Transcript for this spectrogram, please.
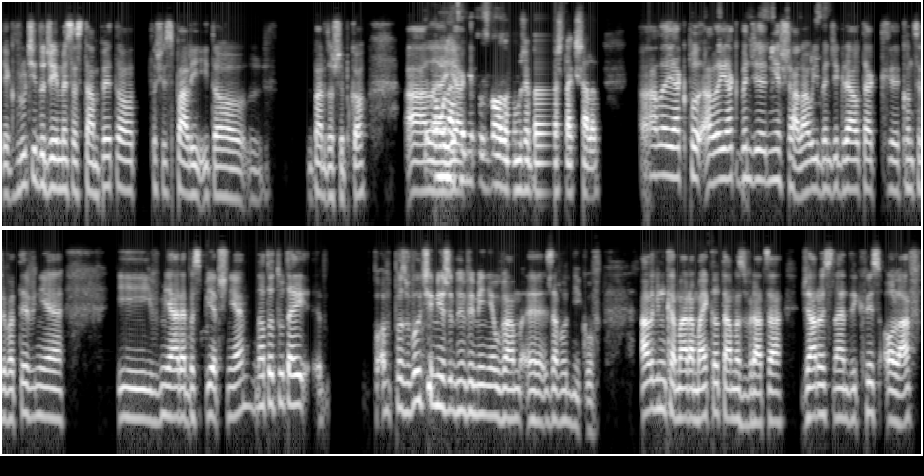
jak wróci do Jamesa Stampy, to, to się spali i to bardzo szybko. Ale to jak, nie pozwolą, żeby aż tak szalał. ale, jak, ale jak będzie nie szalał i będzie grał tak konserwatywnie i w miarę bezpiecznie, no to tutaj po, pozwólcie mi, żebym wymienił wam e, zawodników. Alvin Kamara, Michael Thomas wraca, Jarvis Landry, Chris Olaf,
